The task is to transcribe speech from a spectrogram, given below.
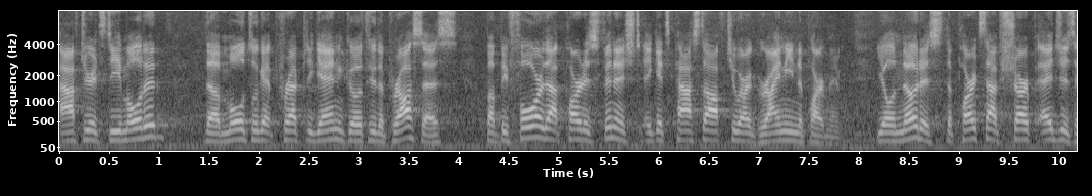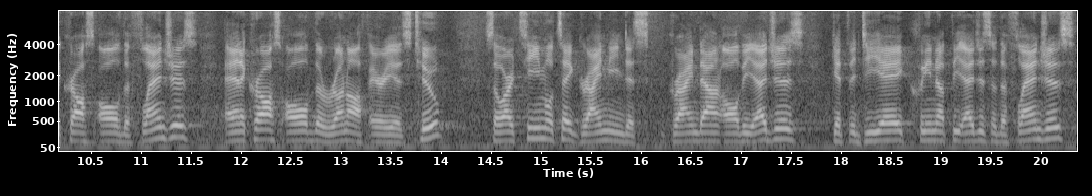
After it's demolded, the molds will get prepped again, go through the process, but before that part is finished, it gets passed off to our grinding department. You'll notice the parts have sharp edges across all the flanges and across all of the runoff areas too. So our team will take grinding disc, grind down all the edges, get the DA, clean up the edges of the flanges,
